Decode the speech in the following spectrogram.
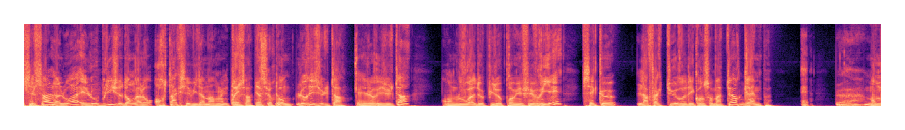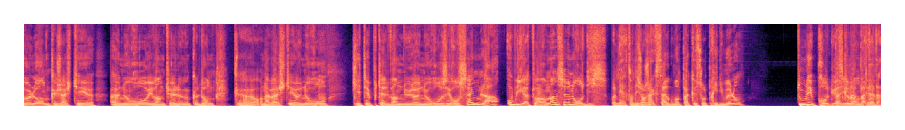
C'est ça la loi, elle oblige donc, alors hors taxe évidemment, hein, tout Ouais, ça. bien sûr. Donc le résultat, quel est le résultat? On le voit depuis le 1er février, c'est que la facture des consommateurs grimpe. Eh, euh, mon melon que j'achetais euh, 1 euro éventuellement, que donc que on avait acheté 1 euro qui était peut-être vendu à 1 euro 05, là obligatoirement c'est 1 euro 10. Ouais, mais attendez, Jean-Jacques, ça augmente pas que sur le prix du melon. Tous les produits Parce que ma alimentaires.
